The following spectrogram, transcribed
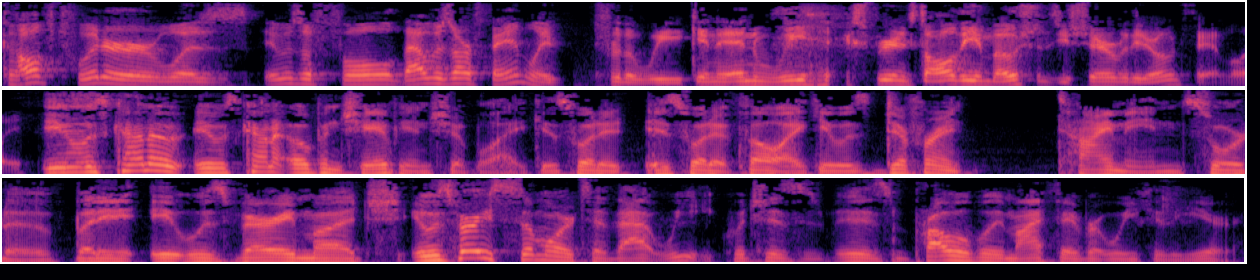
golf Twitter was it was a full that was our family for the week and and we experienced all the emotions you share with your own family. It was kind of it was kind of open championship like is what it is what it felt like. It was different timing sort of, but it it was very much it was very similar to that week, which is is probably my favorite week of the year.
